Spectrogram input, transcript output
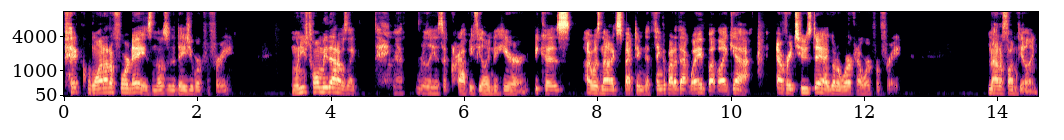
pick one out of four days, and those are the days you work for free. When you told me that, I was like, dang, that really is a crappy feeling to hear because I was not expecting to think about it that way. But like, yeah, every Tuesday I go to work and I work for free. Not a fun feeling.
